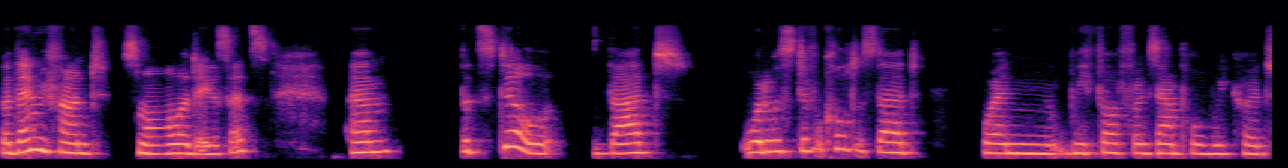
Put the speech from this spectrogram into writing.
But then we found smaller data sets. Um, but still, that what was difficult is that when we thought, for example, we could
